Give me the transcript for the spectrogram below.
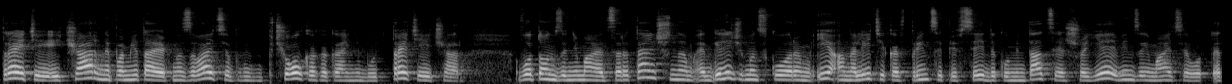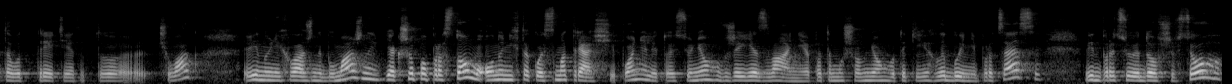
Третій HR, не пам'ятаю, як називається, пчелка какая-нибудь. Третій HR. Вот он занимается ретеншеном, engagement скором і аналітика, в принципі, всієї документації, що є, він займається, от це от третій этот, е, чувак, він у них важний бумажний. Якщо по-простому, он у них такий смотрящий, поняли? Тобто у нього вже є звання, тому що в нього такі глибинні процеси, він працює довше всього.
